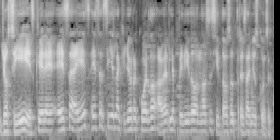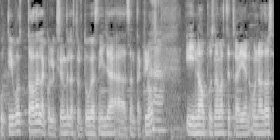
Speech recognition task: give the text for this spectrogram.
Yo sí, es que era- esa es, esa sí es la que yo recuerdo haberle pedido, no sé si dos o tres años consecutivos, toda la colección de las tortugas ninja a Santa Claus. Ajá. Y no, pues nada más te traían una o dos.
